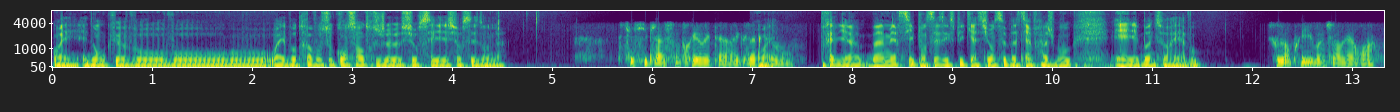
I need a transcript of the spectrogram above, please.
Ouais, et donc euh, vos, vos, ouais, vos travaux se concentrent sur ces, sur ces zones-là. Ces sites-là sont prioritaires, exactement. Très bien, ben, merci pour ces explications Sébastien Frachebou et bonne soirée à vous. Je vous en prie, bonne soirée, au revoir.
